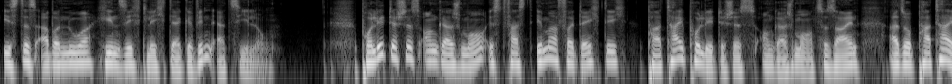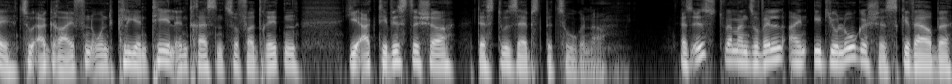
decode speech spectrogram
ist es aber nur hinsichtlich der Gewinnerzielung. Politisches Engagement ist fast immer verdächtig, parteipolitisches Engagement zu sein, also Partei zu ergreifen und Klientelinteressen zu vertreten, je aktivistischer, desto selbstbezogener. Es ist, wenn man so will, ein ideologisches Gewerbe,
